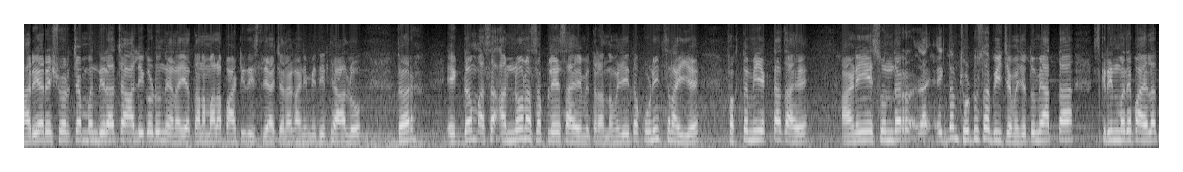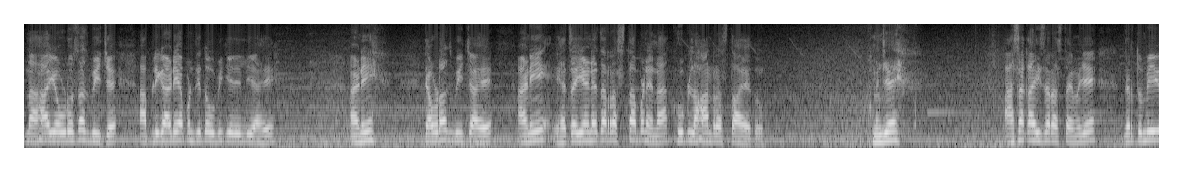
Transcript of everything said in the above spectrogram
हरिहरेश्वरच्या मंदिराच्या अलीकडून आहे ना येताना मला पाठी दिसली अचानक आणि मी तिथे आलो. तर एकदम असं अननोन असं प्लेस आहे मित्रांनो. म्हणजे इथं कुणीच नाही आहे फक्त मी एकटाच आहे. आणि सुंदर एकदम छोटूसा बीच आहे. म्हणजे तुम्ही आत्ता स्क्रीनमध्ये पाहिलात ना हा एवढोसाच बीच आहे. आपली गाडी आपण तिथं उभी केलेली आहे. आणि तेवढाच बीच आहे. आणि ह्याचा येण्याचा रस्ता पण आहे ना खूप लहान रस्ता आहे तो. म्हणजे असा काहीसा रस्ता आहे. म्हणजे जर तुम्ही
